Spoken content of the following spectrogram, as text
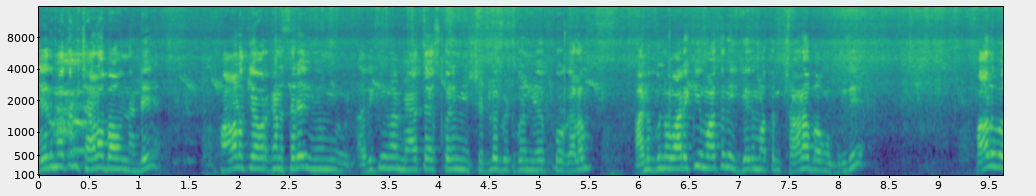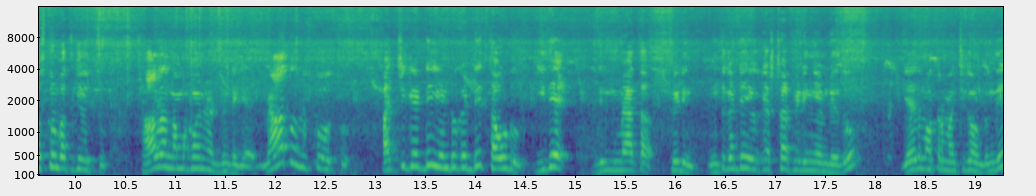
గేదె మాత్రం చాలా బాగుందండి. పాలకు ఎవరికైనా సరే మేము అధికంగా మేత వేసుకొని మేము షెడ్లో పెట్టుకొని మేపుకోగలం. అనుకున్న వారికి మాత్రం ఈ గేదె మాత్రం చాలా బాగుంటుంది. పాలు పోసుకొని బతికేయచ్చు. చాలా నమ్మకమైనటువంటి గేదె. మేత చూసుకోవచ్చు. పచ్చిగడ్డి ఎండుగడ్డి తౌడు ఇదే దీనికి మేత ఫీడింగ్. ఎందుకంటే ఎక్స్ట్రా ఫీడింగ్ ఏం లేదు. గేదె మాత్రం మంచిగా ఉంటుంది.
